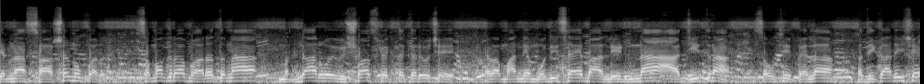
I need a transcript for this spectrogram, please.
જેમના શાસન ઉપર સમગ્ર ભારતના મતદારોએ વિશ્વાસ વ્યક્ત કર્યો છે, એવા માન્ય મોદી સાહેબ આ લીડના, આ જીતના સૌથી પહેલા અધિકારી છે.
